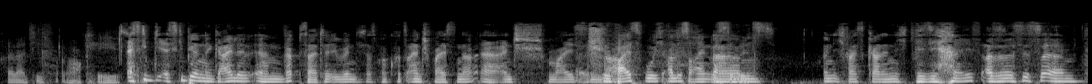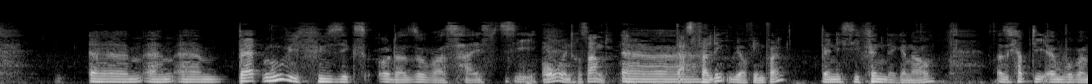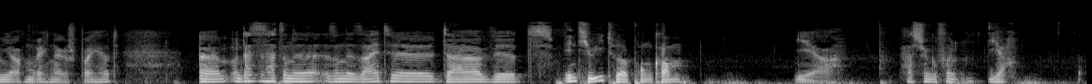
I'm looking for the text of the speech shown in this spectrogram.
äh, relativ okay. Es gibt, es gibt ja eine geile ähm, Webseite, wenn ich das mal kurz einschmeißen, äh, einschmeißen weiß, wo ich alles ein, was du Ähm, willst. Und ich weiß gerade nicht, wie sie heißt. Also es ist ähm, ähm, ähm, ähm, Bad Movie Physics oder sowas heißt sie. Oh, interessant. Äh, Das verlinken wir auf jeden Fall. wenn ich sie finde, genau. Also ich habe die irgendwo bei mir auf dem Rechner gespeichert. Ähm, und das ist halt so eine so eine Seite, da wird Intuitor.com. ja, hast schon gefunden. Ja.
